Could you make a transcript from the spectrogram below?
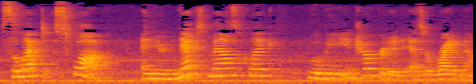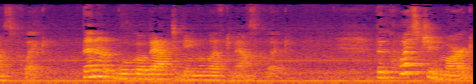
Select Swap, and your next mouse click will be interpreted as a right mouse click. Then it will go back to being a left mouse click. The question mark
